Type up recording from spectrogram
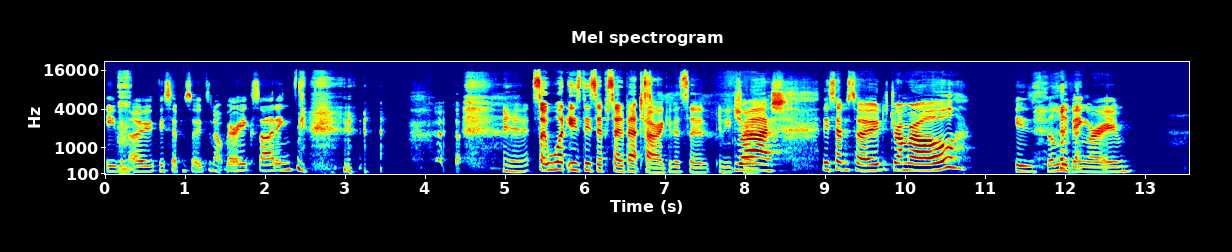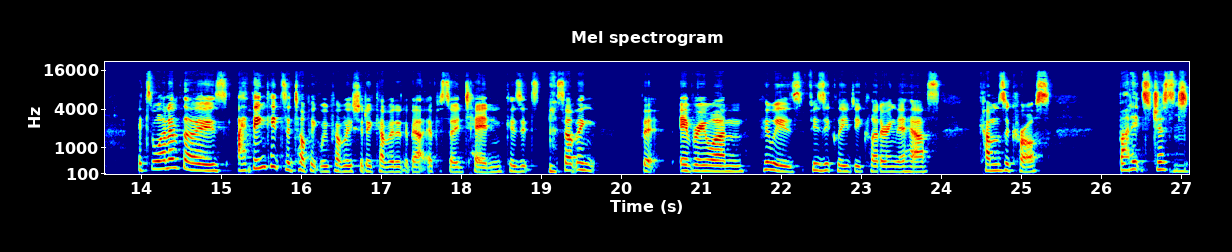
even though this episode's not very exciting. yeah. So what is this episode about, Tara? Give us a, an intro. Right. This episode, drum roll, is the living room. It's one of those, I think it's a topic we probably should have covered at about episode 10 because it's something that everyone who is physically decluttering their house comes across. But it's just, Mhm.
